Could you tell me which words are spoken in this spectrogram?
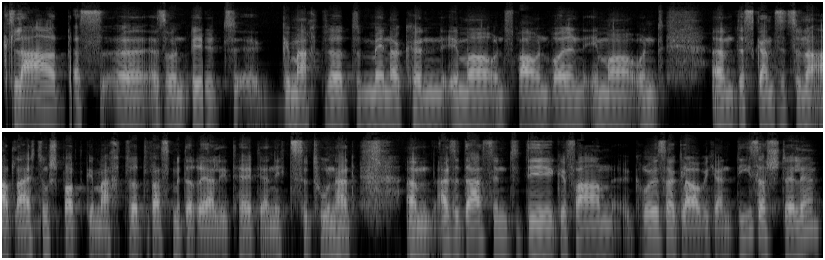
klar, dass äh, so ein Bild äh, gemacht wird, Männer können immer und Frauen wollen immer und ähm, das Ganze zu einer Art Leistungssport gemacht wird, was mit der Realität ja nichts zu tun hat. Ähm, also da sind die Gefahren größer, glaube ich, an dieser Stelle.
